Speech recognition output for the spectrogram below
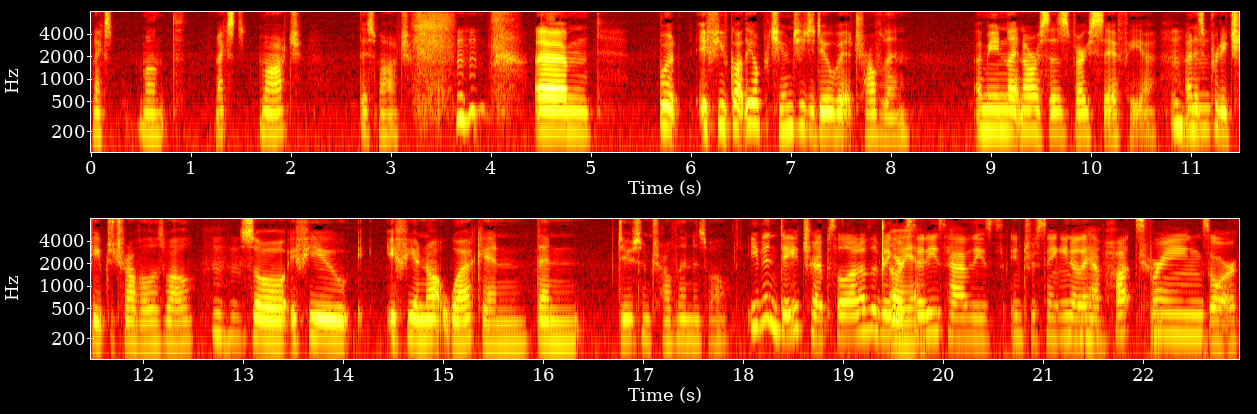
next month, next March, this March. Um, but if you've got the opportunity to do a bit of traveling, I mean, like Nora says, very safe here, and it's Mhm. pretty cheap to travel as well. Mhm. So if you if you're not working, then do some traveling as well. even day trips a lot of the bigger Oh, yeah. cities have these interesting you know they Yeah, have hot springs or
